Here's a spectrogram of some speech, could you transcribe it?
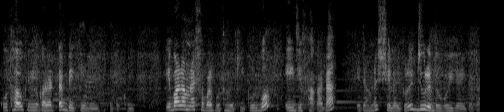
কোথাও কিন্তু গাডারটা বেঁকে নেই এরকম এবার আমরা সবার প্রথমে কি করব? এই যে ফাঁকাটা, এটা আমরা সেলাই করে জুড়ে দেবো এই জায়গাটা।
